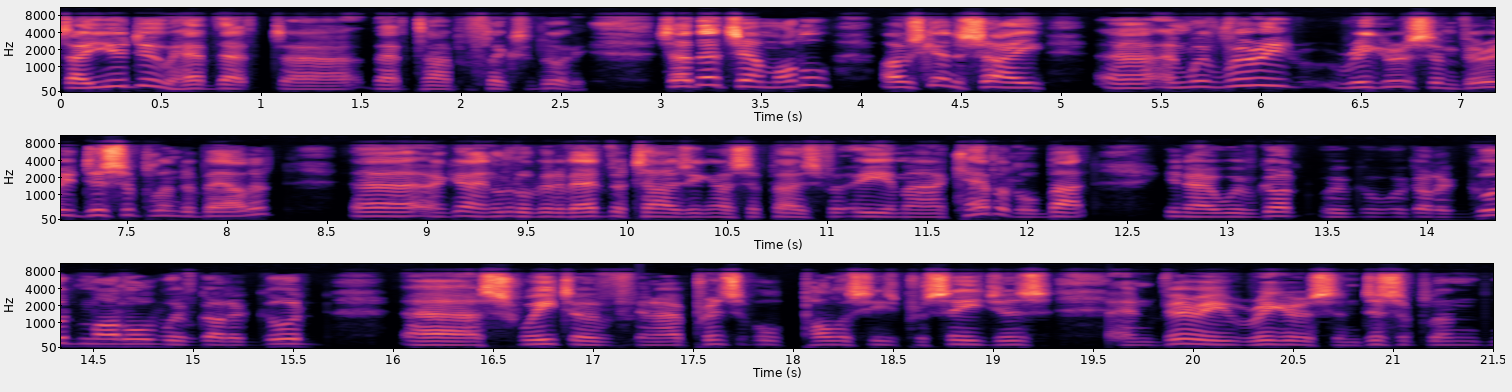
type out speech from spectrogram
so you do have that uh, that type of flexibility. So that's our model. I was going to say, uh, and we're very rigorous and very disciplined about it. Uh, again, a little bit of advertising, I suppose, for EMR Capital, but you know we've got we've, we've got a good model, we've got a good uh, suite of you know principles, policies, procedures, and very rigorous and disciplined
